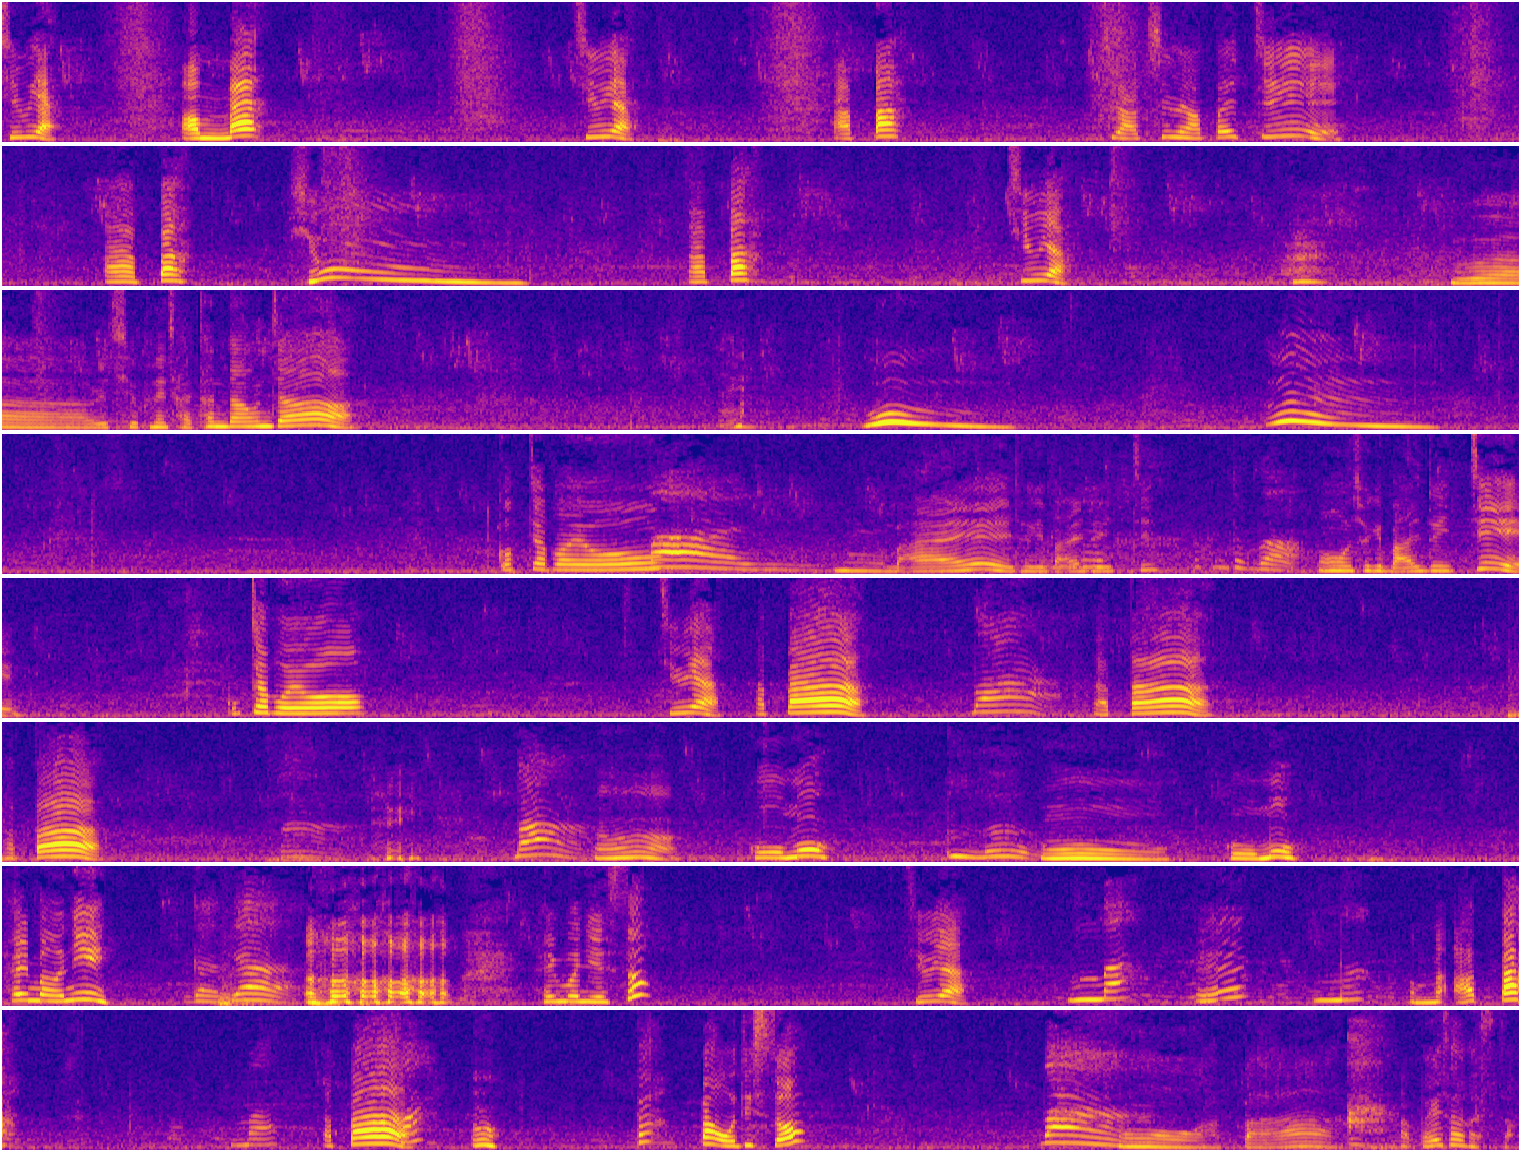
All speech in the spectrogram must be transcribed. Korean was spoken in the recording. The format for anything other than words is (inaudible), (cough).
지우야, 엄마. 지우야, 아빠. 지우 아침에 아빠 했지? 아, 아빠. 슝. 아빠. 지우야. (gasps) 우와, 우리 지우 그네 잘 탄다, 혼자. 우. 우. 꽉 잡아요. 빨리. 음, 말. 저기 말도 있지? 어, 저기 말도 있지? 꼭 잡아요. 지우야, 아빠. 빠. 아빠. 아빠. 빠. 빠. (laughs) 어. 고모. 엄마. 오. 고모. 할머니. 나야. (laughs) 할머니 했어? 지우야. 엄마. 에? 엄마. 엄마, 아빠. 엄마. 아빠. 어. 아빠? 아빠 어딨어? 빠. 어, 아빠. 아빠 회사 갔어.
